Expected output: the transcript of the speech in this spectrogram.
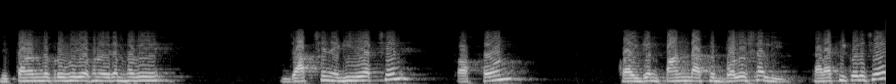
নিত্যানন্দ প্রভু যখন এরকম ভাবে যাচ্ছেন, এগিয়ে যাচ্ছেন, তখন কয়েকজন পান্ডা খুব বলশালী, তারা কি করেছে?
